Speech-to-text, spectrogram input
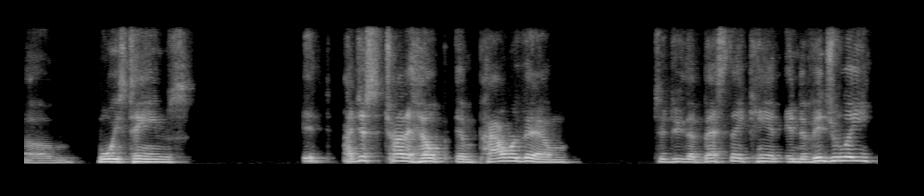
um, boys teams it I just try to help empower them to do the best they can individually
